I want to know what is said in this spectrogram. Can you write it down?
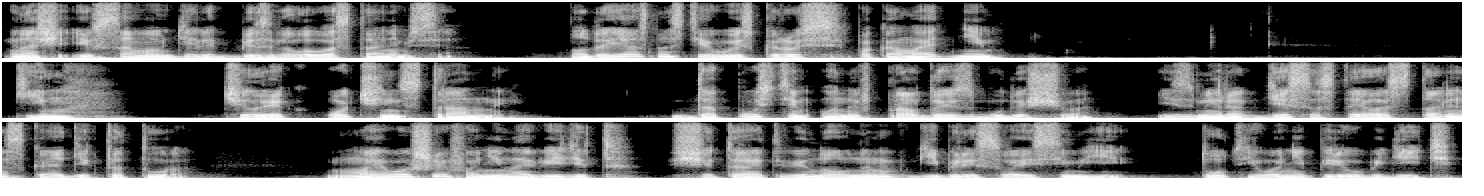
иначе и в самом деле без голов останемся. Но для ясности выскажусь, пока мы одни. Ким – человек очень странный. Допустим, он и вправду из будущего, из мира, где состоялась сталинская диктатура. Моего шефа ненавидит, считает виновным в гибели своей семьи. Тут его не переубедить.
